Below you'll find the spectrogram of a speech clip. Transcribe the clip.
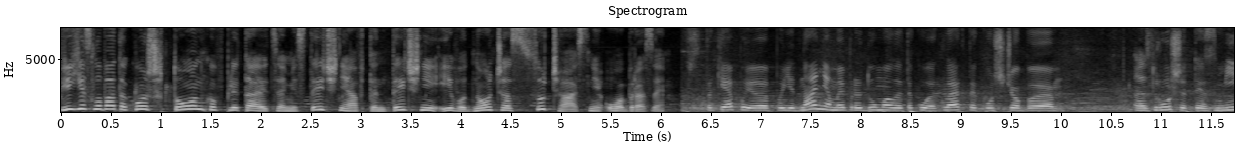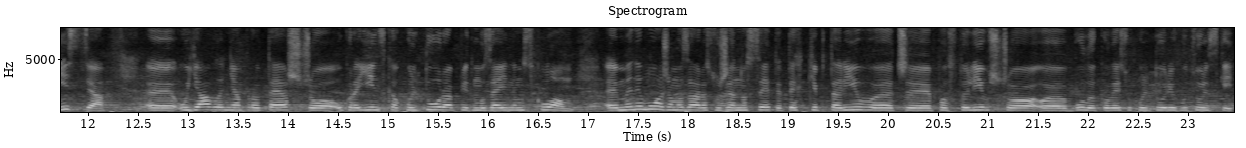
В її слова також тонко вплітаються містичні, автентичні і водночас сучасні образи. таке поєднання ми придумали таку еклектику, щоб е, зрушити з місця е, уявлення про те, що українська культура під музейним склом. Е, Ми не можемо зараз уже носити тих кептарів е, чи постолів, що е, були колись у культурі гуцульській,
